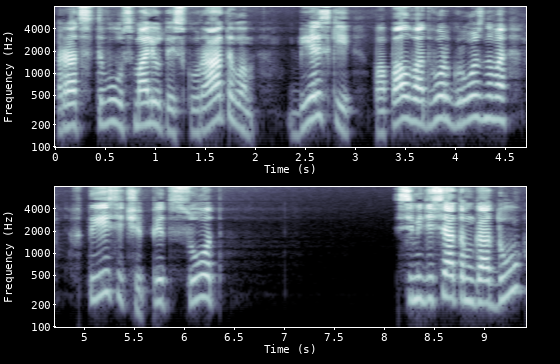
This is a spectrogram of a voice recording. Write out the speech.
родству с Малютой Скуратовым Бельский попал во двор Грозного в 1570 году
